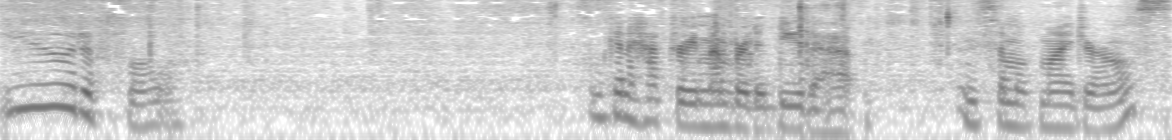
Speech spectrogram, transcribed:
Beautiful. I'm going to have to remember to do that in some of my journals.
